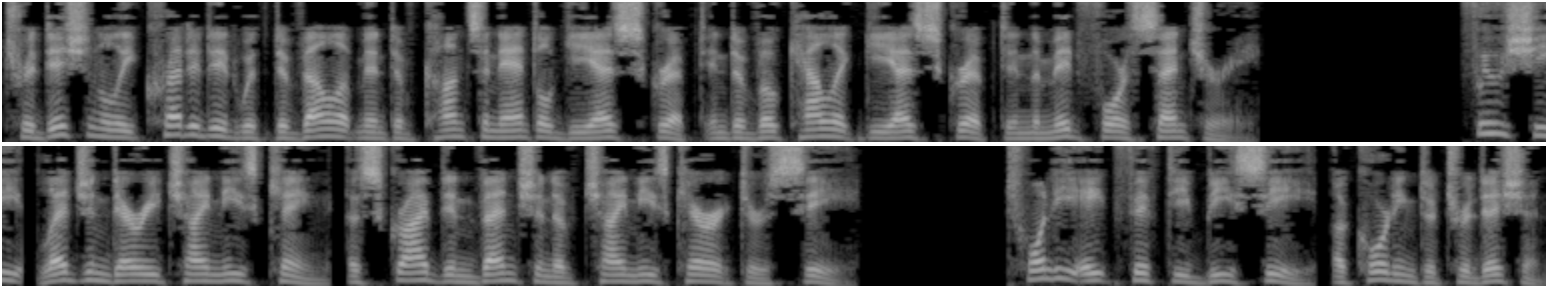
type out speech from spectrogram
traditionally credited with development of consonantal Ge'ez script into vocalic Ge'ez script in the mid-4th century. Fu Xi, legendary Chinese king, ascribed invention of Chinese characters c. 2850 BC, according to tradition.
